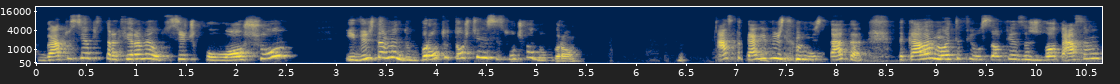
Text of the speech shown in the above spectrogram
когато се абстрахираме от всичко лошо, и виждаме доброто, то ще ни се случва добро. Аз така ги виждам нещата. Такава е моята философия за живота. Аз съм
